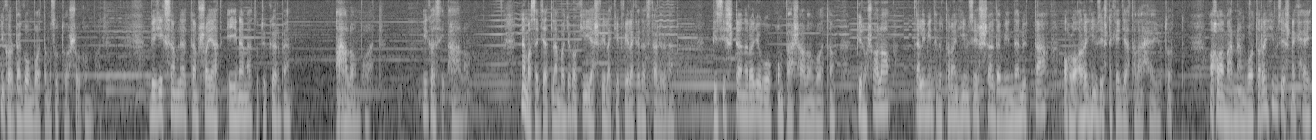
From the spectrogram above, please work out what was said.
mikor begomboltam az utolsó gombot. Végig szemléltem saját énemet a tükörben. Álom volt. Igazi álom. Nem az egyetlen vagyok, aki ilyesféleképp vélekedett felőlem. Bizisten ragyogó, pompás álom voltam. Piros alap, teli mindenütt aranyhímzéssel, de mindenütt áll, ahol aranyhímzésnek egyáltalán hely jutott. Ahol már nem volt aranyhímzésnek hely,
